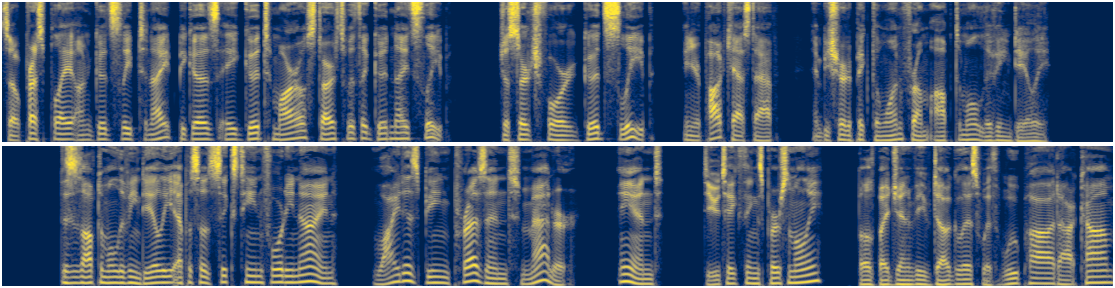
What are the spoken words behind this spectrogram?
So press play on Good Sleep tonight because a good tomorrow starts with a good night's sleep. Just search for Good Sleep in your podcast app and be sure to pick the one from Optimal Living Daily. This is Optimal Living Daily, episode 1649. Why does being present matter? And do you take things personally? Both by Genevieve Douglas with woopa.com.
